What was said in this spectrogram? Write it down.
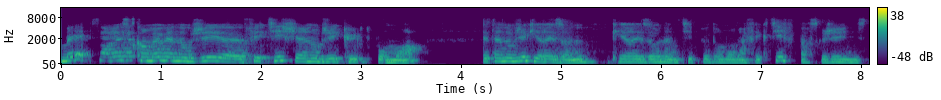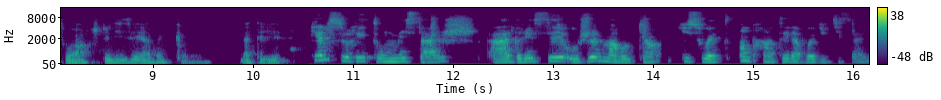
Mais ça reste quand même un objet euh, fétiche et un objet culte pour moi. C'est un objet qui résonne, qui résonne un petit peu dans mon affectif parce que j'ai une histoire, je te disais, avec Quel serait ton message à adresser aux jeunes Marocains qui souhaitent emprunter la voie du design?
